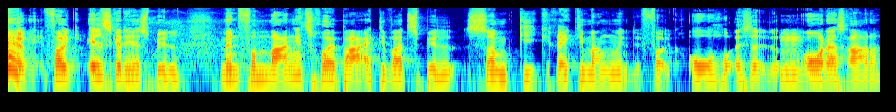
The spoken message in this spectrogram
folk elsker det her spil, men for mange tror jeg bare, at det var et spil, som gik rigtig mange folk over, altså, mm. over deres retter.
